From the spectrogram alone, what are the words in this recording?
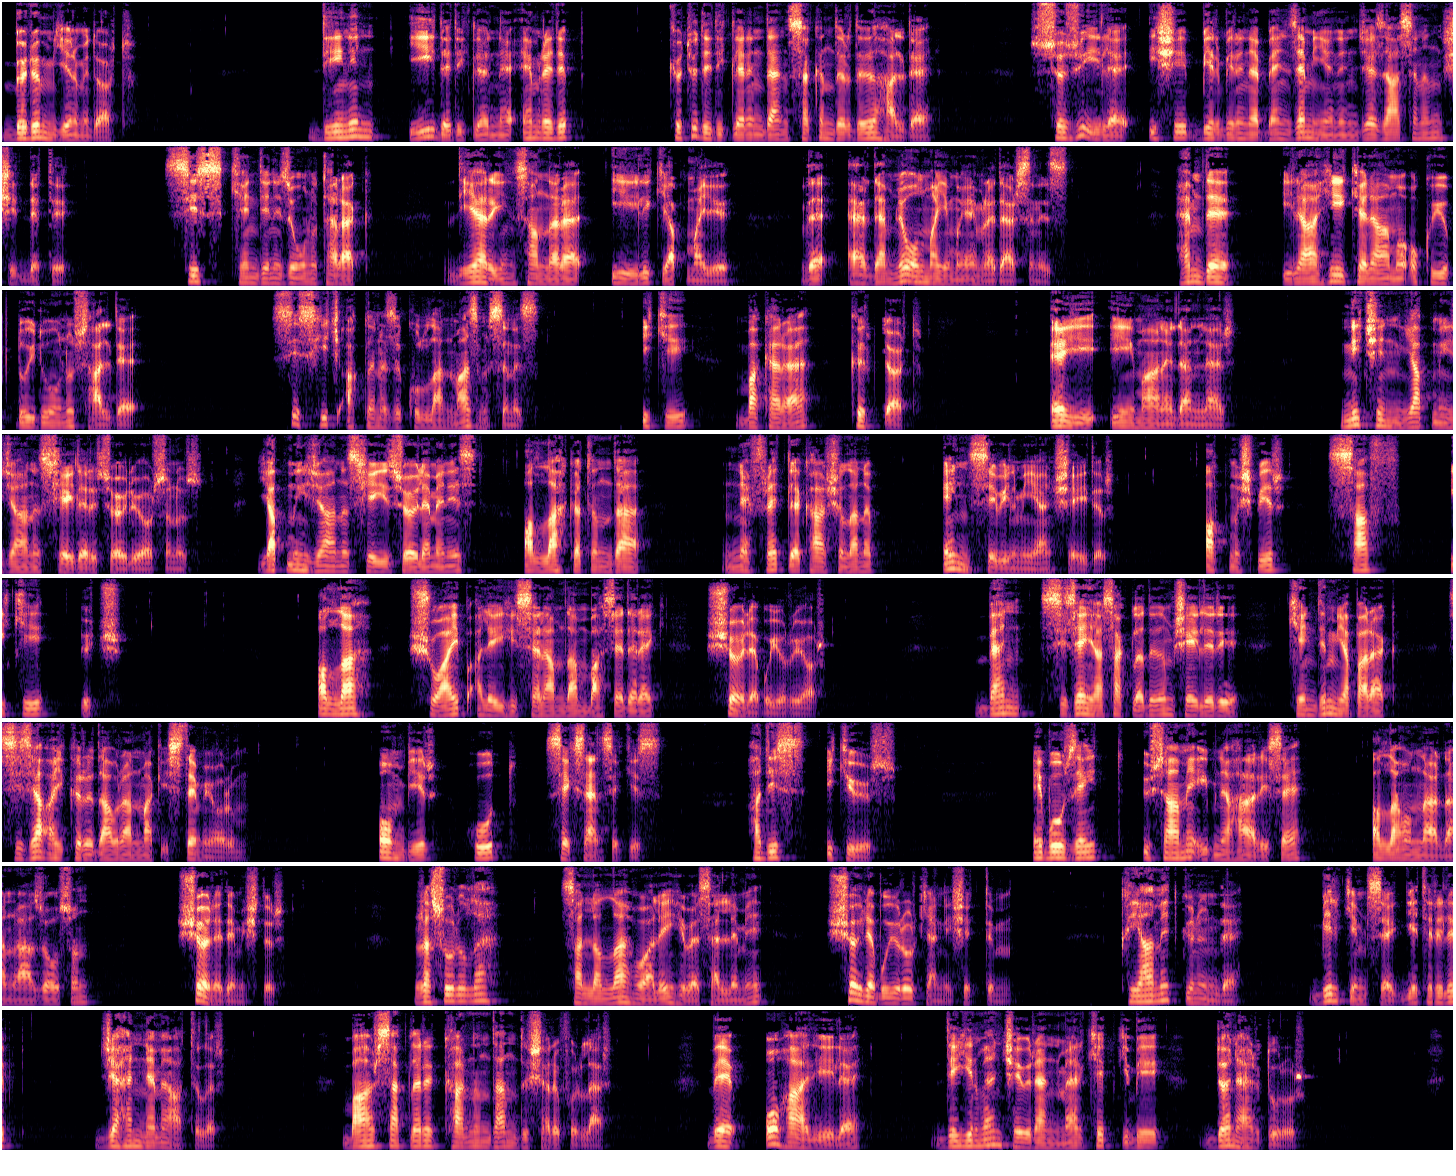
Bölüm 24 Dinin iyi dediklerini emredip kötü dediklerinden sakındırdığı halde sözü ile işi birbirine benzemeyenin cezasının şiddeti. Siz kendinizi unutarak diğer insanlara iyilik yapmayı ve erdemli olmayı mı emredersiniz? Hem de ilahi kelamı okuyup duyduğunuz halde siz hiç aklınızı kullanmaz mısınız? 2 Bakara 44 Ey iman edenler! Niçin yapmayacağınız şeyleri söylüyorsunuz? Yapmayacağınız şeyi söylemeniz Allah katında nefretle karşılanıp en sevilmeyen şeydir. 61 Saf 2 3 Allah Şuayb aleyhisselam'dan bahsederek şöyle buyuruyor: Ben size yasakladığım şeyleri kendim yaparak size aykırı davranmak istemiyorum. 11 Hud 88 Hadis 200 Ebu Zeyd Üsame İbni Harise Allah onlardan razı olsun şöyle demiştir. Rasulullah sallallahu aleyhi ve sellemi şöyle buyururken işittim. Kıyamet gününde bir kimse getirilip cehenneme atılır. Bağırsakları karnından dışarı fırlar ve o haliyle değirmen çeviren merkep gibi döner durur.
